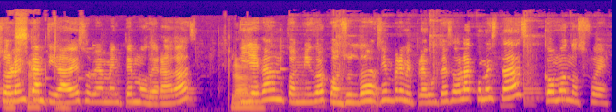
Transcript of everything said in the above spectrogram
Solo en cantidades obviamente moderadas y llegan conmigo a consulta. Siempre mi pregunta es, hola, ¿cómo estás? ¿Cómo nos fue?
